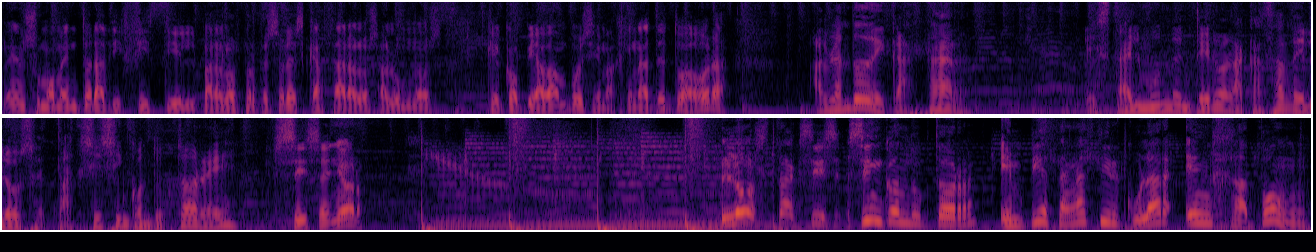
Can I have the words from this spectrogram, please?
en su momento era difícil para los profesores cazar a los alumnos que copiaban, pues imagínate tú ahora. Hablando de cazar, está el mundo entero a la caza de los taxis sin conductor, ¿eh? Sí, señor. Los taxis sin conductor empiezan a circular en Japón.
